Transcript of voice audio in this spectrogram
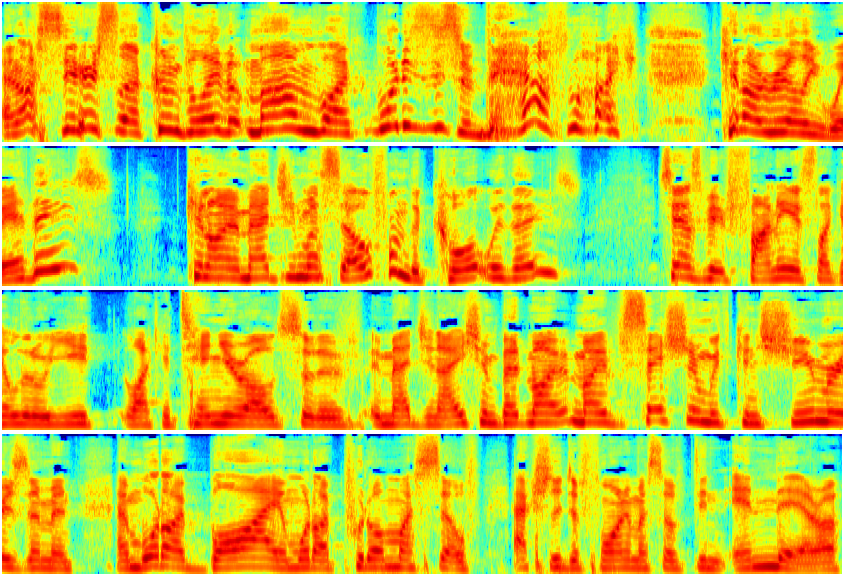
and I seriously, I couldn't believe it. Mum, like, what is this about? Like, can I really wear these? Can I imagine myself on the court with these? Sounds a bit funny. It's like a little year, like a 10 year old sort of imagination. But my, my obsession with consumerism and, and what I buy and what I put on myself, actually defining myself, didn't end there. I,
